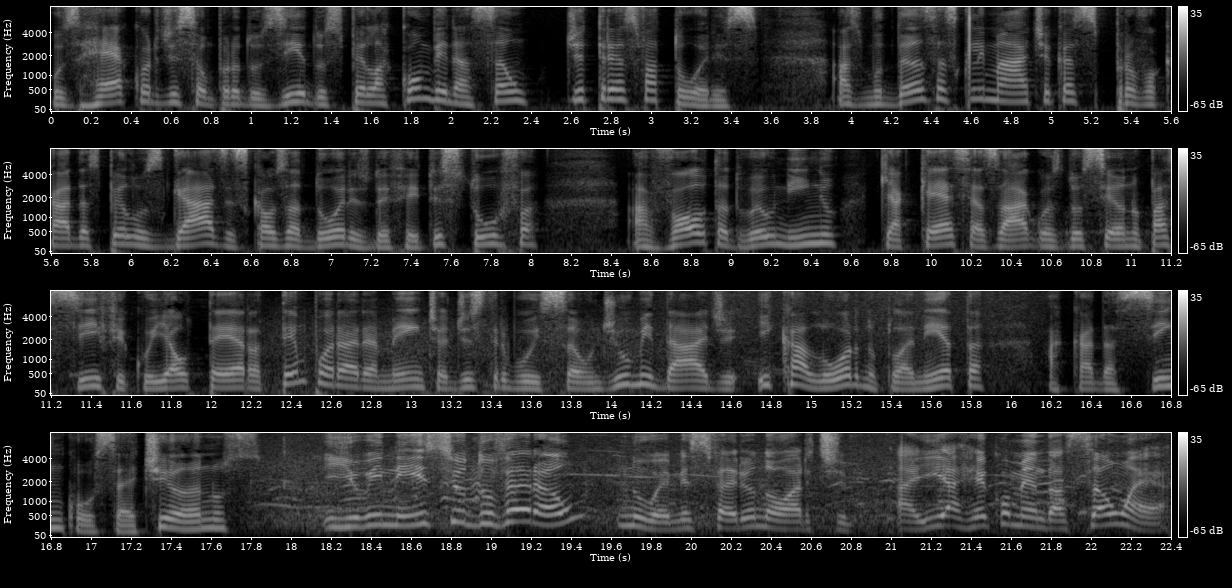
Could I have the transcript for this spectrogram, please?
Os recordes são produzidos pela combinação de três fatores: as mudanças climáticas provocadas pelos gases causadores do efeito estufa, a volta do El Ninho, que aquece as águas do Oceano Pacífico e altera temporariamente a distribuição de umidade e calor no planeta a cada cinco ou sete anos, e o início do verão no hemisfério norte. Aí a recomendação é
